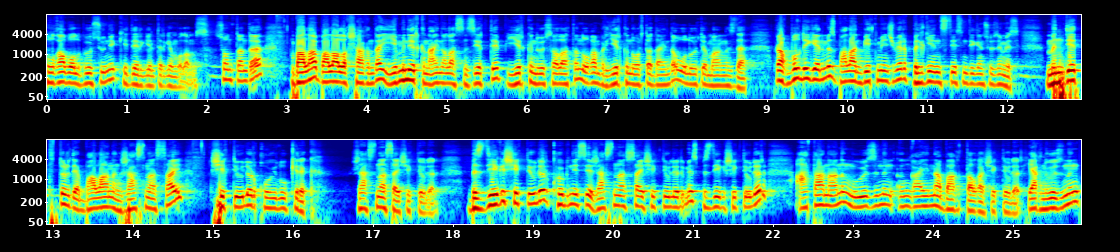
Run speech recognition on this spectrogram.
тұлға болып өсуіне кедергі келтірген боламыз. Сондықтан да бала балалық шағында емін еркін айналасын зерттеп еркін өсе алатын оған бір еркін орта дайындау ол өте маңызды. Бірақ бұл дегеніміз баланы бетімен жіберіп білгенін істесін деген сөз емес. Міндетті түрде баланың жасына сай шектеулер қойылу керек. Жасына сай шектеулер. Біздегі шектеулер көбінесе жасына сай шектеулер емес біздегі шектеулер ата ананың өзінің ыңғайына бағытталған шектеулер. Яғни өзінің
